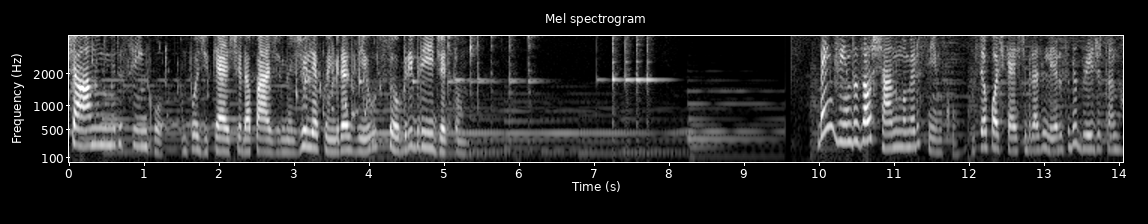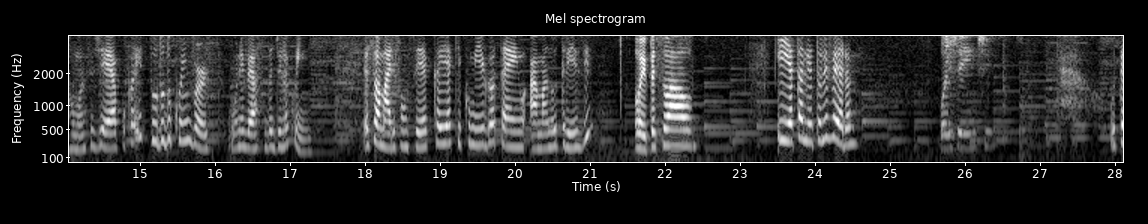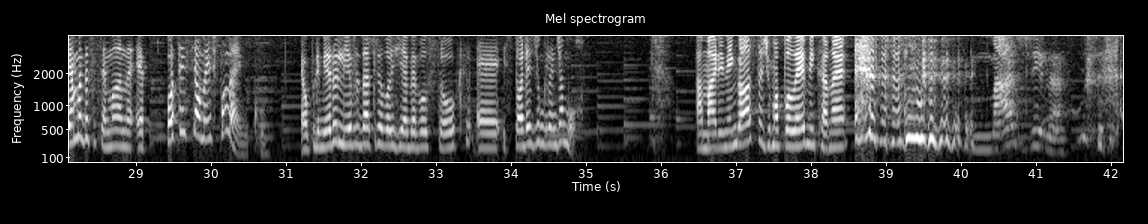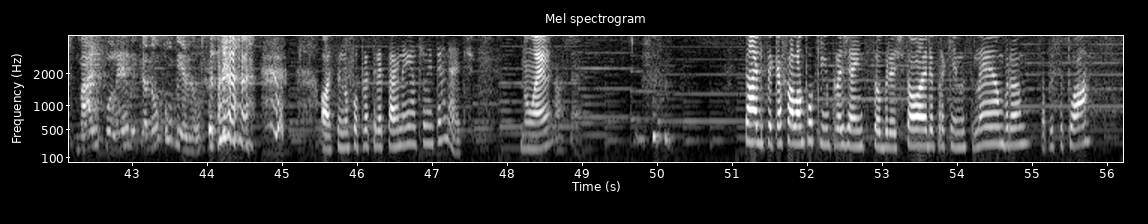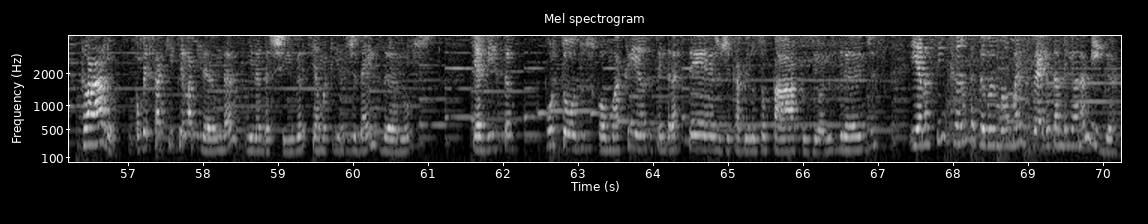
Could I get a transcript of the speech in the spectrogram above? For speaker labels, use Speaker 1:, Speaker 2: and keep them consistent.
Speaker 1: Chá no número 5, um podcast da página Julia Quinn Brasil sobre Bridgerton. Bem-vindos ao Chá no número 5, o seu podcast brasileiro sobre Bridgerton, romances de época e tudo do Queenverse, o universo da Julia Quinn. Eu sou a Mari Fonseca e aqui comigo eu tenho a Manu Trizi.
Speaker 2: Oi, pessoal.
Speaker 1: E a Thalita Oliveira.
Speaker 3: Oi, gente.
Speaker 1: O tema dessa semana é potencialmente polêmico. É o primeiro livro da trilogia Bevelstoke, é História de um Grande Amor.
Speaker 2: A Mari nem gosta de uma polêmica, né?
Speaker 3: Imagina! Mari e polêmica não combinam.
Speaker 1: Ó, se não for pra tretar, eu nem entro na internet.
Speaker 2: Não é?
Speaker 3: Tá certo.
Speaker 1: Thali, você quer falar um pouquinho pra gente sobre a história, pra quem não se lembra? Só pra situar?
Speaker 3: Claro, começar aqui pela Miranda, Miranda Shiver, que é uma criança de 10 anos, que é vista por todos como a criança sem gracejo, de cabelos opacos e olhos grandes, e ela se encanta pelo irmão mais velho da melhor amiga.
